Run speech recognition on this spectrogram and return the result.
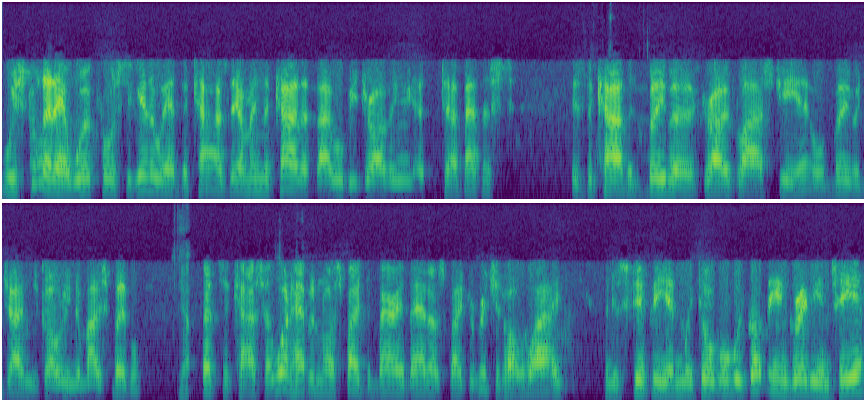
We still had our workforce together. We had the cars there. I mean, the car that they will be driving at uh, Bathurst is the car that Bieber drove last year, or Bieber James Golding to most people. Yep. That's the car. So what happened? I spoke to Barry about it. I spoke to Richard Holloway and to Stiffy, and we thought, well, we've got the ingredients here.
